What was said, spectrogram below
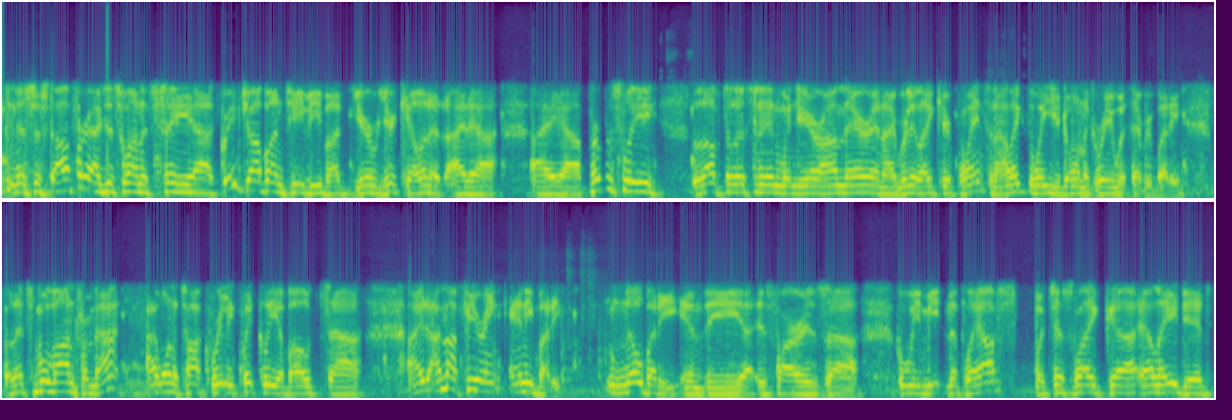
Mr. Stauffer, I just want to say, uh, great job on TV, bud. You're you're killing it. I uh, I uh, purposely love to listen in when you're on there, and I really like your points, and I like the way you don't agree with everybody. But let's move on from that. I want to talk really quickly about. Uh, I, I'm not fearing anybody, nobody in the uh, as far as uh, who we meet in the playoffs. But just like uh, LA did,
